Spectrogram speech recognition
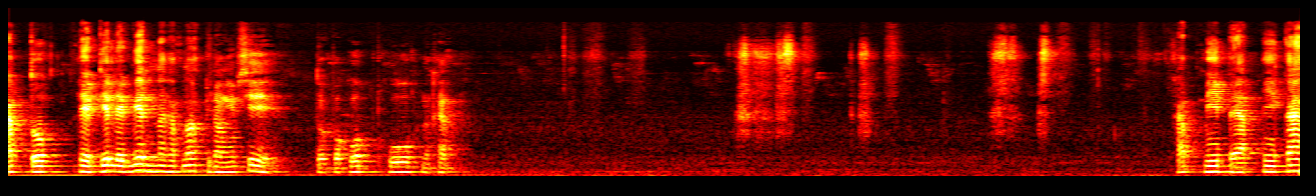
ครับตัวเลขติดเลขเวียนนะครับเนาะพี่น้องเอฟซีตัวประกบคูนะครับครับมีแปดมีเก้า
